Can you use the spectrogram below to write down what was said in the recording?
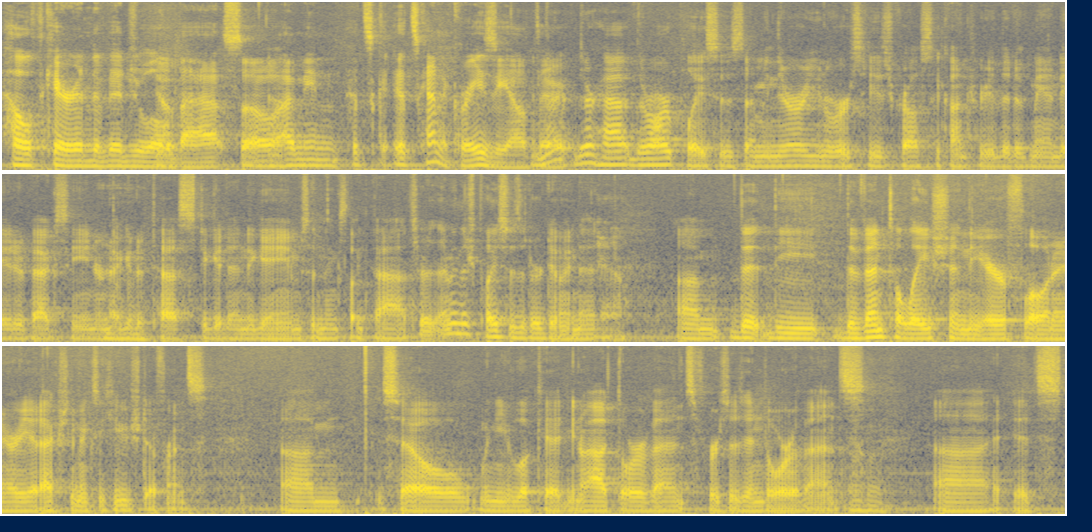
healthcare individual Yeah. that. So Yeah. I mean, it's it's kind of crazy out And there, there. there, ha- there are places, I mean, there are universities across the country that have mandated vaccine or negative tests to get into games and things like that. So, I mean, there's places that are doing it. Yeah. Um, the, the, the ventilation, the airflow in an area, it actually makes a huge difference. Um, so when you look at, you know, outdoor events versus indoor events, uh, it's,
